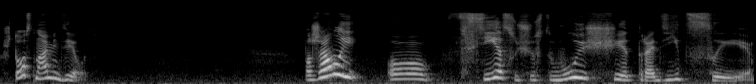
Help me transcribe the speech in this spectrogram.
Что с нами делать? Пожалуй, э, все существующие традиции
